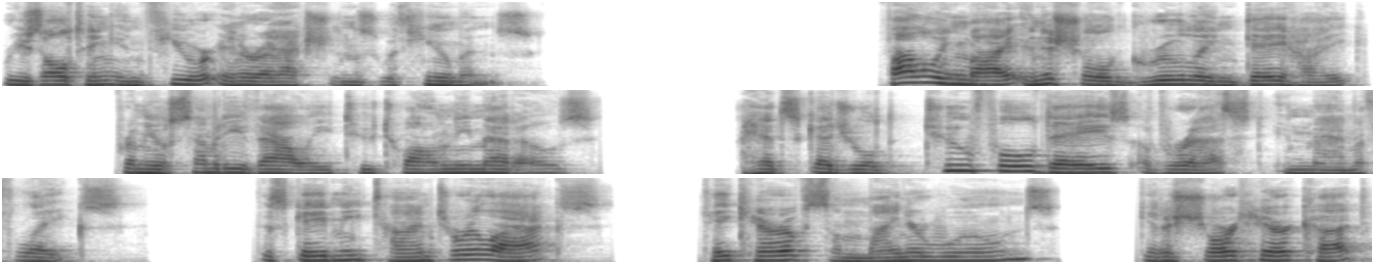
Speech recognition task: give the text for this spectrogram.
resulting in fewer interactions with humans. Following my initial grueling day hike from Yosemite Valley to Tuolumne Meadows, I had scheduled two full days of rest in Mammoth Lakes. This gave me time to relax, take care of some minor wounds, get a short haircut,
